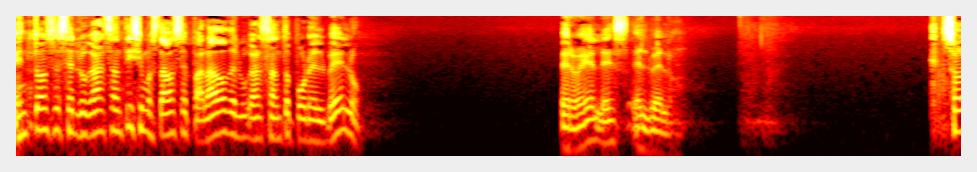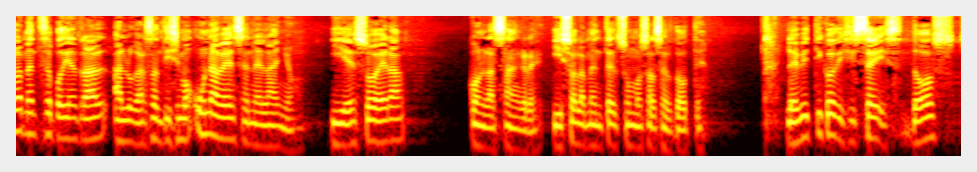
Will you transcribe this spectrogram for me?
Entonces el lugar santísimo estaba separado del lugar santo por el velo. Pero Él es el velo. Solamente se podía entrar al lugar santísimo una vez en el año. Y eso era con la sangre y solamente el sumo sacerdote. Levítico 16, 2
